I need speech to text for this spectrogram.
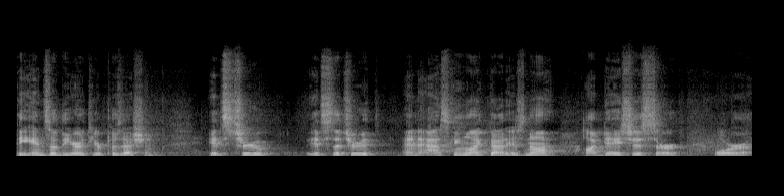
the ends of the earth your possession. It's true, it's the truth. And asking like that is not audacious or or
